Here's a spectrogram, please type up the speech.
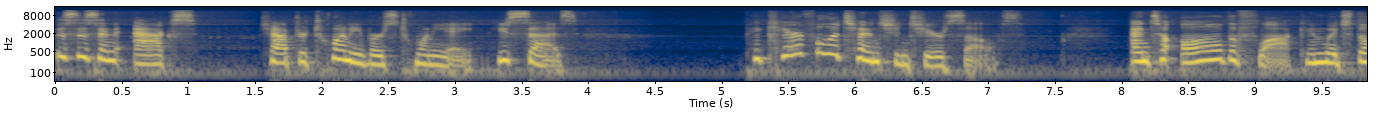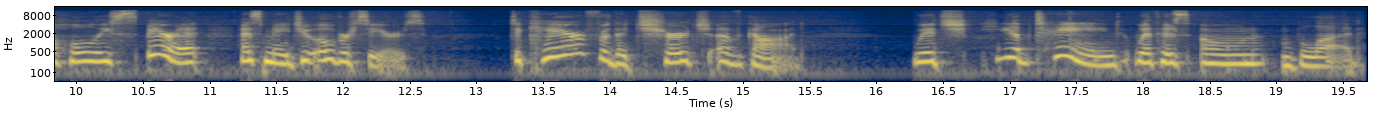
This is in Acts chapter 20, verse 28. He says, Pay careful attention to yourselves and to all the flock in which the Holy Spirit has made you overseers, to care for the church of God, which he obtained with his own blood.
